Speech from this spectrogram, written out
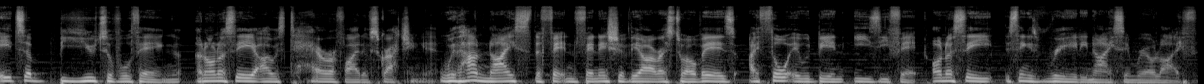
It's a beautiful thing, and honestly, I was terrified of scratching it. With how nice the fit and finish of the RS12 is, I thought it would be an easy fit. Honestly, this thing is really nice in real life.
